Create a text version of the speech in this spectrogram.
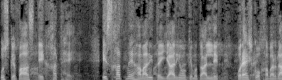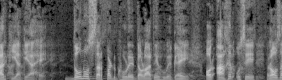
اس کے پاس ایک خط ہے۔ اس خط میں ہماری تیاریوں کے متعلق قریش کو خبردار کیا گیا ہے۔ دونوں سرپٹ گھوڑے دوڑاتے ہوئے گئے اور آخر اسے روزہ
